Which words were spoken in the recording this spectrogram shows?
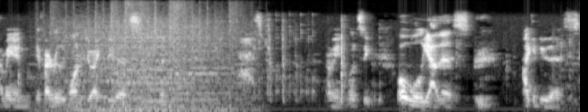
I mean, if I really wanted to, I could do this. I mean, let's see. Oh well, yeah, this. I can do this.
